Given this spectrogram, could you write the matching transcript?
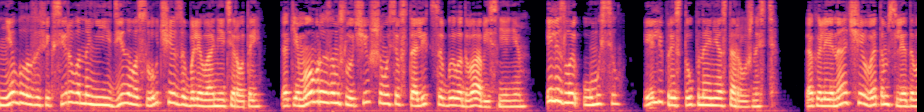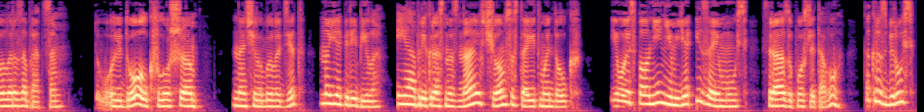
не было зафиксировано ни единого случая заболевания тиротой. Таким образом, случившемуся в столице было два объяснения. Или злой умысел, или преступная неосторожность. Так или иначе, в этом следовало разобраться. «Твой долг, Флоша», — начал было дед, но я перебила. «Я прекрасно знаю, в чем состоит мой долг. Его исполнением я и займусь сразу после того, как разберусь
